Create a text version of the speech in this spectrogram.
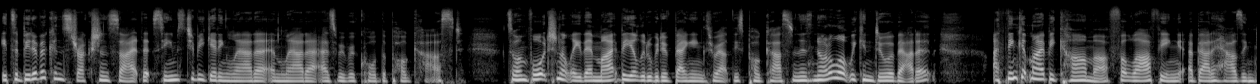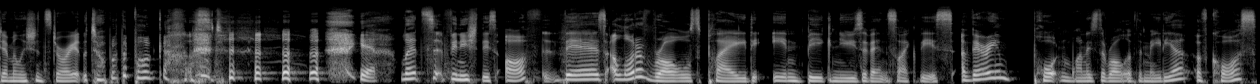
It's a bit of a construction site that seems to be getting louder and louder as we record the podcast. So, unfortunately, there might be a little bit of banging throughout this podcast, and there's not a lot we can do about it. I think it might be karma for laughing about a housing demolition story at the top of the podcast. yeah. Let's finish this off. There's a lot of roles played in big news events like this. A very important one is the role of the media, of course.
